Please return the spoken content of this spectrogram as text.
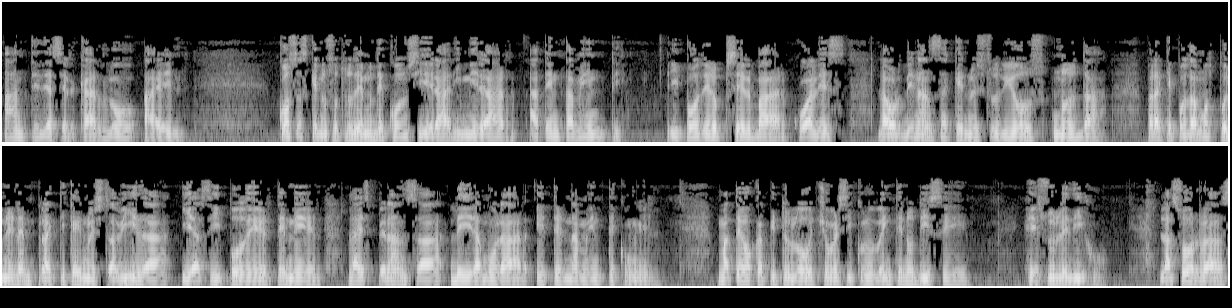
antes de acercarlo a Él cosas que nosotros debemos de considerar y mirar atentamente y poder observar cuál es la ordenanza que nuestro Dios nos da para que podamos ponerla en práctica en nuestra vida y así poder tener la esperanza de ir a morar eternamente con Él. Mateo capítulo 8 versículo 20 nos dice, Jesús le dijo, las zorras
